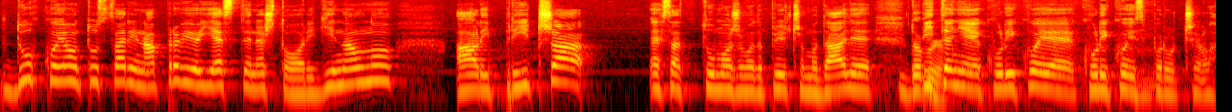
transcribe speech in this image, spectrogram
duh koji on tu stvari napravio jeste nešto originalno, ali priča E sad tu možemo da pričamo dalje. Dobro. Pitanje je koliko je, koliko je isporučila.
